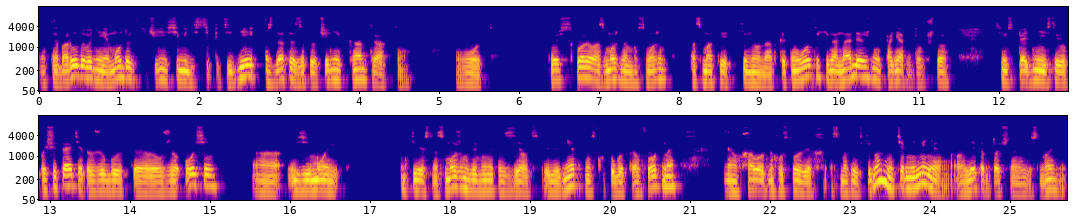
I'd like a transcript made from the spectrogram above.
это оборудование и модуль в течение 75 дней с даты заключения контракта. Вот. То есть скоро, возможно, мы сможем посмотреть кино на открытом воздухе, на набережной. Понятно только, что 75 дней, если вы посчитаете, это уже будет э, уже осень, э, зимой. Интересно, сможем ли мы это сделать или нет, насколько будет комфортно э, в холодных условиях смотреть кино. Но, тем не менее, летом точно, весной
